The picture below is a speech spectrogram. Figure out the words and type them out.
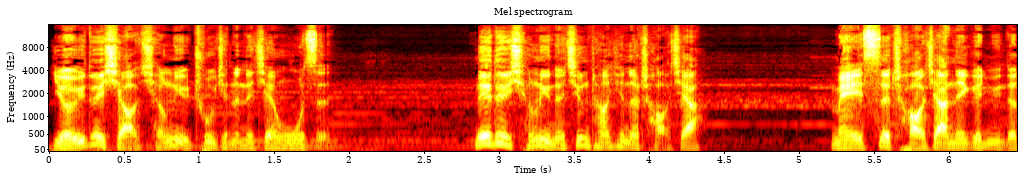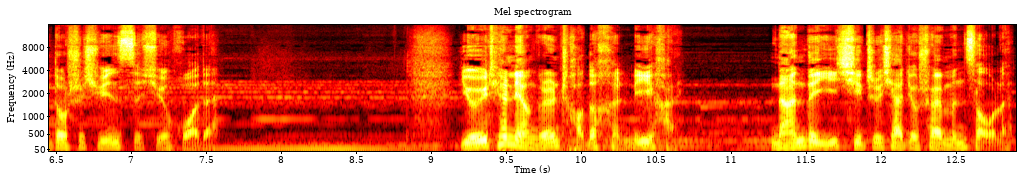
有一对小情侣住进了那间屋子。那对情侣呢，经常性的吵架，每次吵架，那个女的都是寻死寻活的。有一天，两个人吵得很厉害，男的一气之下就摔门走了，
